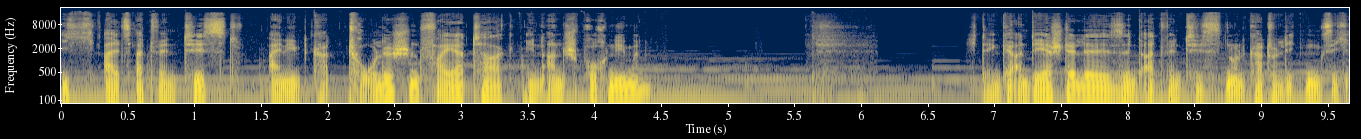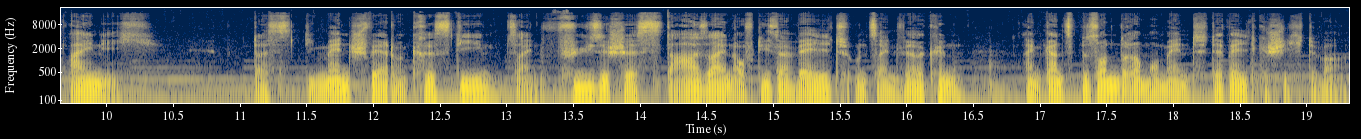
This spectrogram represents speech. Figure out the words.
ich als Adventist einen katholischen Feiertag in Anspruch nehmen? Ich denke, an der Stelle sind Adventisten und Katholiken sich einig, dass die Menschwerdung Christi, sein physisches Dasein auf dieser Welt und sein Wirken ein ganz besonderer Moment der Weltgeschichte war.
